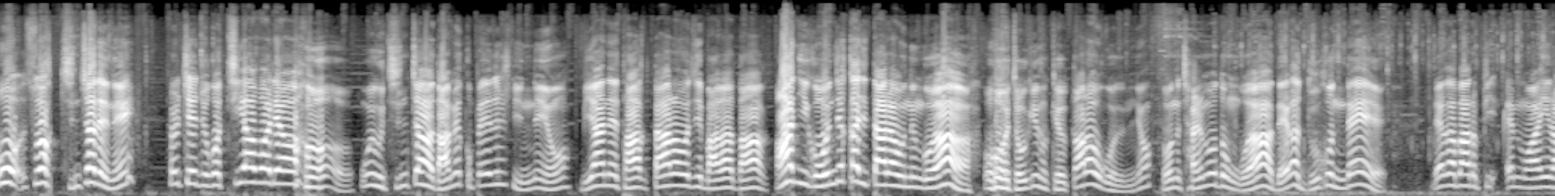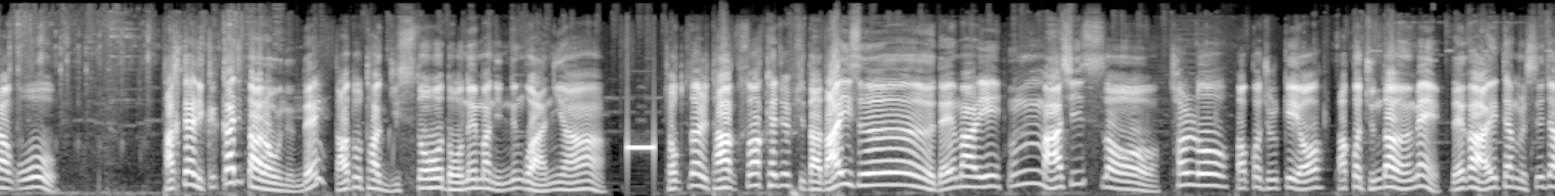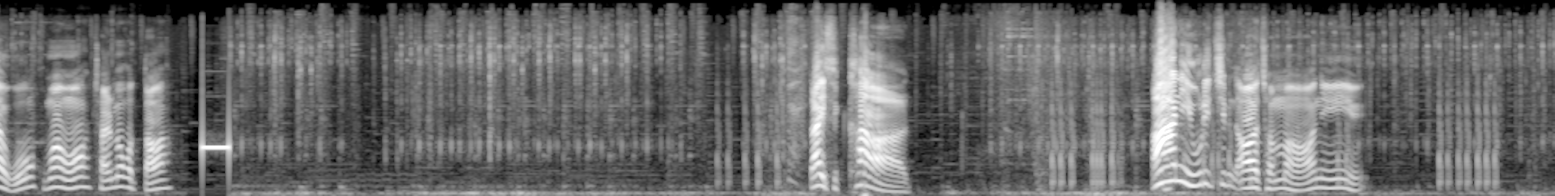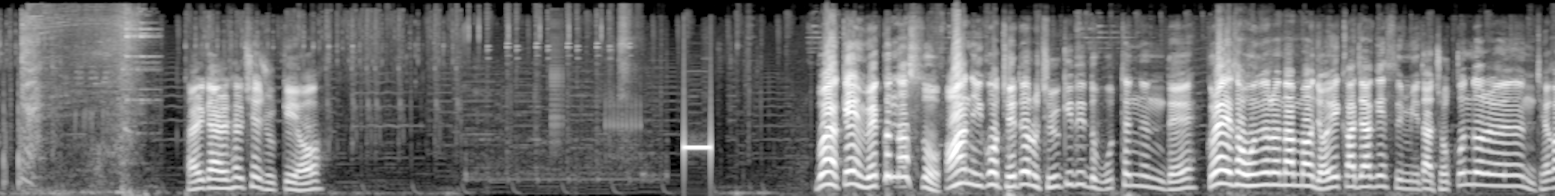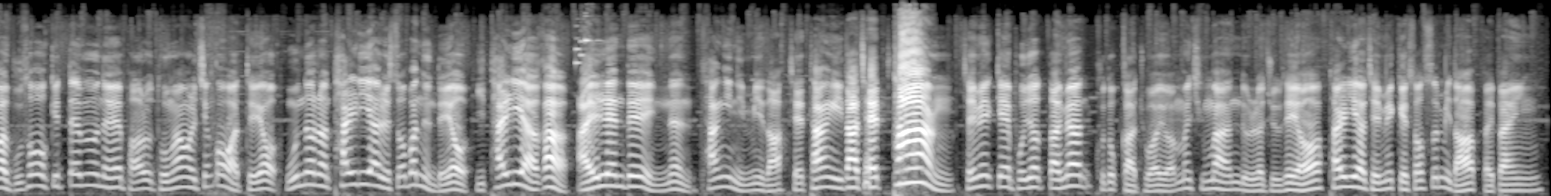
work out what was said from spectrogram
오 수학 진짜 되네. 설치해주고 튀어버려. 오 이거 진짜 남의 거 뺏을 수 있네요. 미안해 닭 따라오지 마라 닭. 아니 이거 언제까지 따라오는 거야? 오 저기서 계속 따라오거든요. 너는 잘못 온 거야. 내가 누군데? 내가 바로 BMY라고. 닭달이 끝까지 따라오는데? 나도 닭 있어. 너네만 있는 거 아니야. 적들 닭 수확해줍시다. 나이스! 네 마리. 음, 맛있어. 철로 바꿔줄게요. 바꿔준 다음에 내가 아이템을 쓰자고. 고마워. 잘 먹었다. 나이스 컷! 아니, 우리 집, 아, 잠만, 아니. 달걀 설치해 줄게요. 뭐야 게임 왜 끝났어? 아니 이거 제대로 즐기지도 못했는데. 그래서 오늘은 한번 여기까지 하겠습니다. 적군들은 제가 무서웠기 때문에 바로 도망을 친 것 같아요. 오늘은 탈리아를 써봤는데요. 이 탈리아가 아일랜드에 있는 상인입니다. 제탕이다 제탕! 재밌게 보셨다면 구독과 좋아요 한 번씩만 눌러주세요. 탈리아 재밌게 썼습니다. 바이바잉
